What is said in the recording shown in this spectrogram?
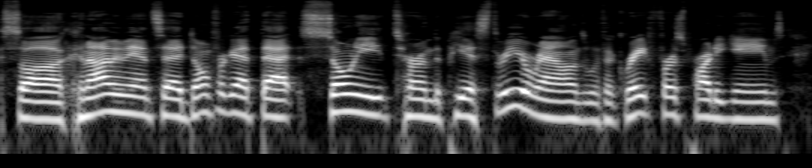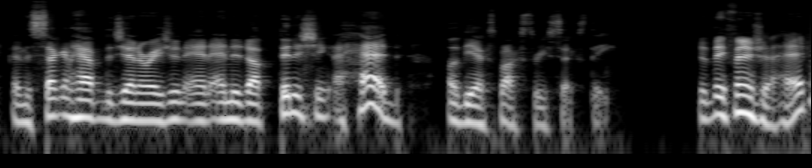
saw Konami Man said, "Don't forget that Sony turned the PS3 around with a great first-party games in the second half of the generation and ended up finishing ahead of the Xbox 360 Did they finish ahead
